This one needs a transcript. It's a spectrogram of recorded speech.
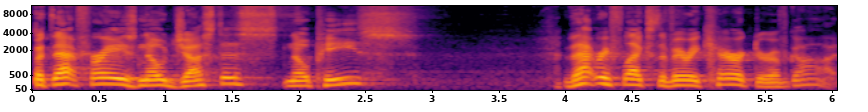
But that phrase, no justice, no peace, that reflects the very character of God.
